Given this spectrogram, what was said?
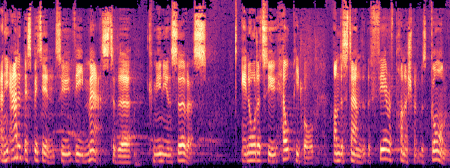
and he added this bit in to the Mass, to the communion service, in order to help people understand that the fear of punishment was gone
